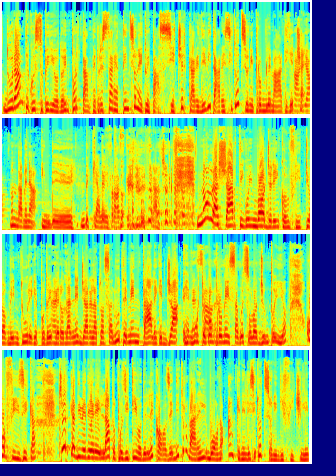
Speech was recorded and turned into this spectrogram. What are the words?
Durante questo periodo è importante prestare attenzione ai tuoi passi e cercare di evitare situazioni problematiche, cioè Aia. non damena in de, in de chiavetto. Frasca. non lasciarti coinvolgere in conflitti o avventure che potrebbero Ecco. danneggiare la tua salute mentale, che già è molto Esatto. compromessa, questo l'ho aggiunto io, o fisica. Cerca di vedere il lato positivo delle cose e di trovare il buono anche nelle situazioni difficili.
